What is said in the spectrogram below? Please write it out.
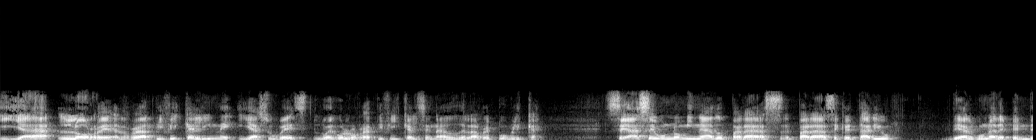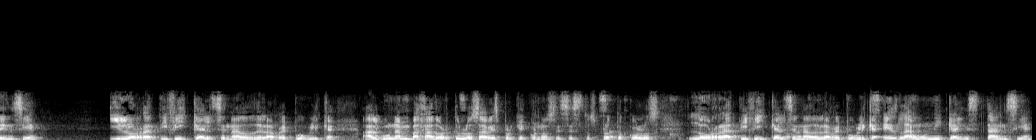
y ya lo ratifica el INE y a su vez luego lo ratifica el Senado de la República. Se hace un nominado para, para secretario de alguna dependencia y lo ratifica el Senado de la República. Algún embajador, tú lo sabes porque conoces estos protocolos, lo ratifica el Senado de la República. Es la única instancia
